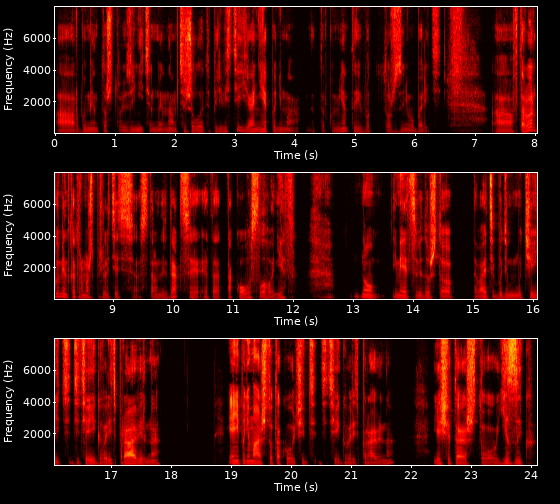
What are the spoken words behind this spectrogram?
А аргумент то, что, извините, мы нам тяжело это перевести, я не понимаю этот аргумент, и вот тоже за него боритесь. А 2 аргумент, который может прилететь со стороны редакции- это такого слова нет. Ну, имеется в виду, что давайте будем учить детей говорить правильно. Я не понимаю, что такое учить детей говорить правильно. Я считаю, что язык-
